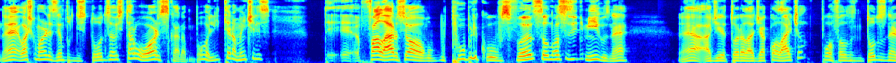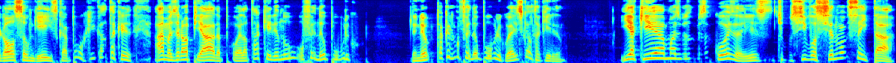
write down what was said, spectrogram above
Né? Eu acho que o maior exemplo de todos é o Star Wars, cara. Porra, literalmente eles é, falaram assim, ó, o público, os fãs são nossos inimigos, né? Né? A diretora lá de Acolyte, ela, pô, falando que todos os nerdolas são gays, cara. Pô, o que, que ela tá querendo? Ah, mas era uma piada. Pô, ela tá querendo ofender o público. Entendeu? Tá querendo ofender o público. É isso que ela tá querendo. E aqui é mais ou menos a mesma coisa. Eles, tipo, se você não aceitar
